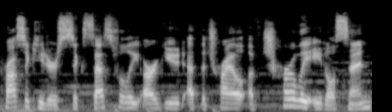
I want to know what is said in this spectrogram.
Prosecutors successfully argued at the trial of Charlie Adelson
